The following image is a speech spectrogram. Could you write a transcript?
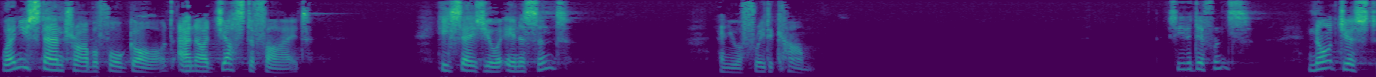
When you stand trial before God and are justified, He says you are innocent and you are free to come. See the difference? Not just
